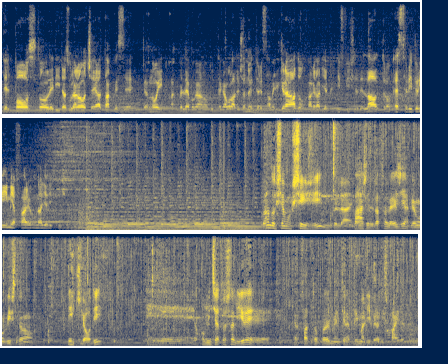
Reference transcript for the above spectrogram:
del posto, le dita sulla roccia, in realtà queste per noi a quell'epoca erano tutte cavolate, cioè a noi interessava il grado, fare la via più difficile dell'altro, essere i primi a fare una via difficile. Quando siamo scesi in quella base della falesia abbiamo visto dei chiodi e ho cominciato a salire e ho fatto probabilmente la prima libera di Spider-Man.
